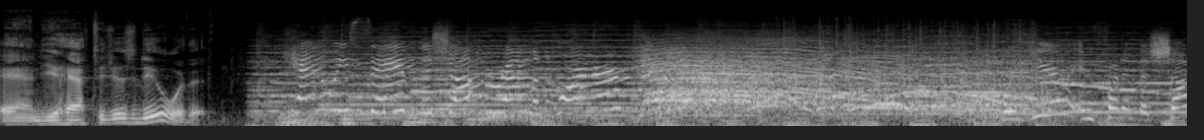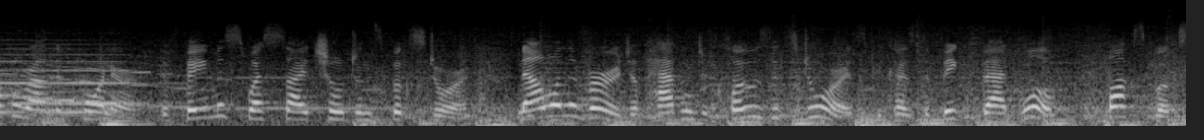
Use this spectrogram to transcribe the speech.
and you have to just deal with it. Can we save the shop around the corner? We're here in front of the Shop Around the Corner, the famous West Side Children's Bookstore, now on the verge of having to close its doors because the big bad wolf, Fox Books,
